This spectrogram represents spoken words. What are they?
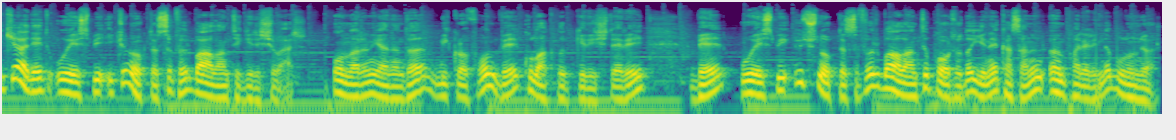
2 adet USB 2.0 bağlantı girişi var. Onların yanında mikrofon ve kulaklık girişleri ve USB 3.0 bağlantı portu da yine kasanın ön panelinde bulunuyor.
